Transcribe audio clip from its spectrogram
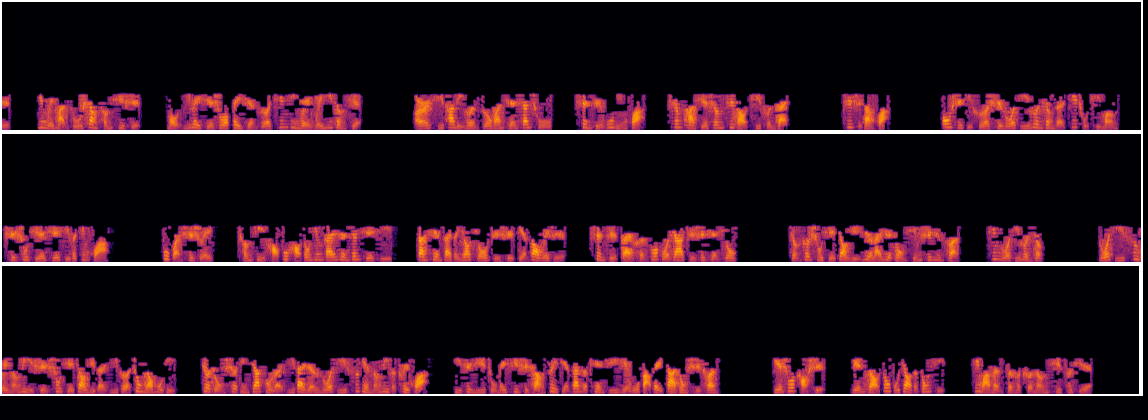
因为满足上层叙事，某一类学说被选择亲定位唯一正确，而其他理论则完全删除。甚至污名化，生怕学生知道其存在。知识淡化，欧式几何是逻辑论证的基础启蒙，是数学学习的精华。不管是谁，成绩好不好都应该认真学习。但现在的要求只是点到为止，甚至在很多国家只是选修。整个数学教育越来越重形式运算，轻逻辑论证。逻辑思维能力是数学教育的一个重要目的。这种设定加速了一代人逻辑思辨能力的退化，以至于主媒叙事上最简单的骗局也无法被大众识穿。别说考试，连教都不教的东西，鸡娃们怎么可能去自学？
